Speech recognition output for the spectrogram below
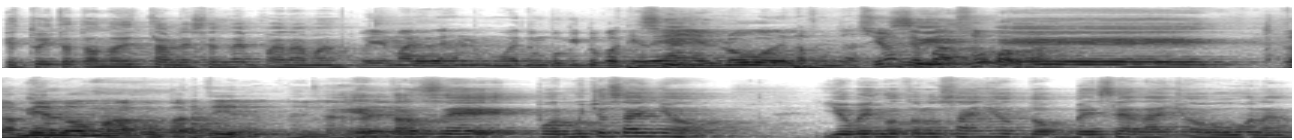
estoy tratando de establecerla en Panamá. Oye, Mario, déjame moverte un poquito para que Sí. vean el logo de la fundación. ¿Qué Sí, pasó, papá? eh, También lo vamos a compartir en las redes. entonces, por muchos años, yo vengo todos los años, dos veces al año o una,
